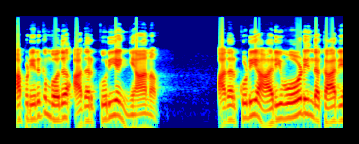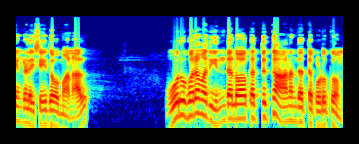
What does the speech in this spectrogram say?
அப்படி இருக்கும்போது அதற்குரிய ஞானம் அதற்குரிய அறிவோடு இந்த காரியங்களை செய்தோமானால் ஒருபுறம் அது இந்த லோகத்துக்கு ஆனந்தத்தை கொடுக்கும்.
